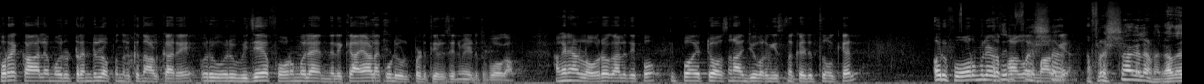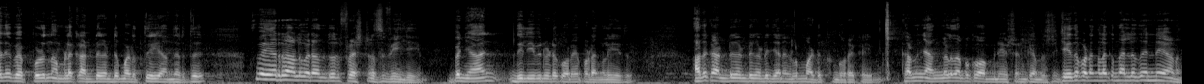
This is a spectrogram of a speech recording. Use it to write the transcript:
കുറേ കാലം ഒരു ട്രെൻഡിലൊപ്പം നിൽക്കുന്ന ആൾക്കാരെ ഒരു ഒരു വിജയ ഫോർമുല എന്ന നിലയ്ക്ക് അയാളെ കൂടി ഉൾപ്പെടുത്തിയ ഒരു സിനിമ എടുത്തു പോകാം. അങ്ങനെയാണല്ലോ ഓരോ കാലത്ത് ഇപ്പോൾ ഇപ്പോൾ ഏറ്റവും അവസാനം അജു വർഗീസ് എന്നൊക്കെ എടുത്തു നോക്കിയാൽ ഒരു ഫോർമുലയുടെ ഭാഗമായി മാറുകയാണ്. ഫ്രഷ് ആകലാണ്. അതായത് എപ്പോഴും നമ്മളെ കണ്ട് കണ്ട് മടുത്ത് ചെയ്യാൻ നേരത്ത് വേറൊരാൾ വരാൻ ഒരു ഫ്രഷ്നെസ് ഫീൽ ചെയ്യും. ഇപ്പം ഞാൻ ദിലീപിനോട് കുറേ പടങ്ങൾ ചെയ്തു. അത് കണ്ട് കണ്ട് കണ്ട് ജനങ്ങൾ മടുക്കും കുറേ കഴിയും. കാരണം ഞങ്ങൾ നമുക്ക് കോമ്പിനേഷൻ കെമിസ്ട്രി ചെയ്ത പടങ്ങളൊക്കെ നല്ലത് തന്നെയാണ്.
